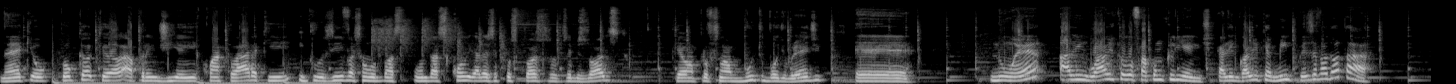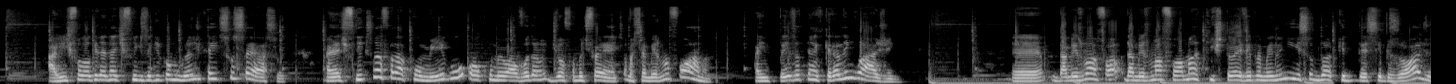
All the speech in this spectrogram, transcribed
né, que eu pouco que eu aprendi aí com a Clara, que inclusive vai ser uma das, uma das convidadas para os próximos episódios, que é uma profissional muito boa de branding, é, não é a linguagem que eu vou falar com o cliente, é a linguagem que a minha empresa vai adotar. A gente falou aqui da Netflix aqui como grande case de sucesso. A Netflix vai falar comigo ou com meu avô de uma forma diferente, mas é a mesma forma. A empresa tem aquela linguagem. É, da, mesma da mesma forma que estou exemplo no início do, desse episódio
